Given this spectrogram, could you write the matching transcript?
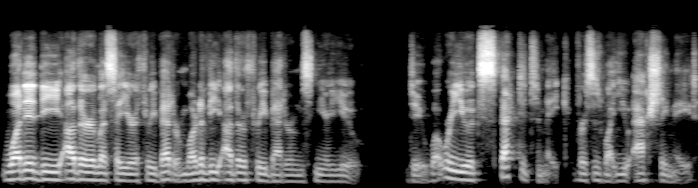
What did the other, let's say you're a three bedroom, what did the other three bedrooms near you do? What were you expected to make versus what you actually made?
